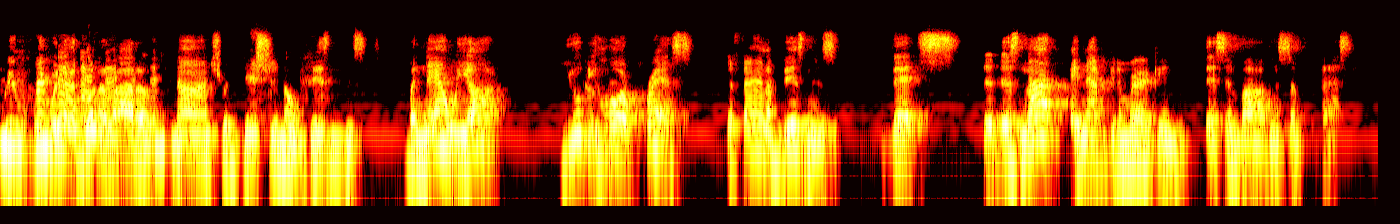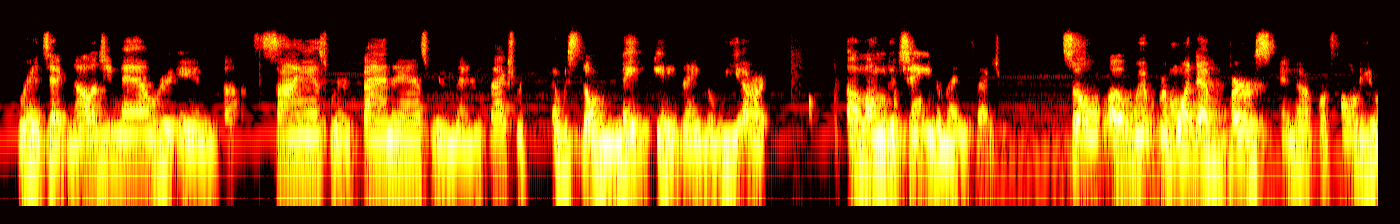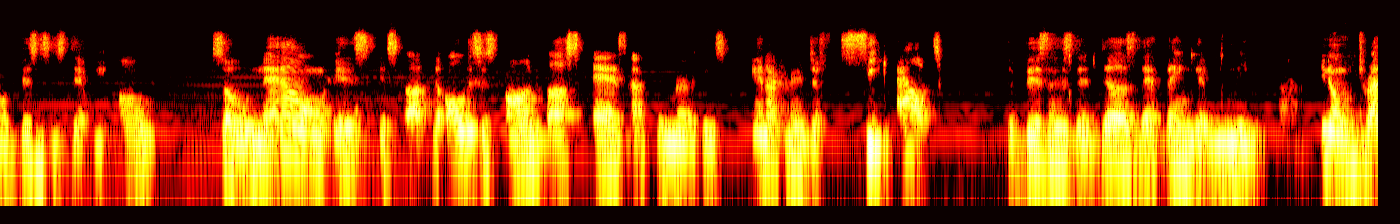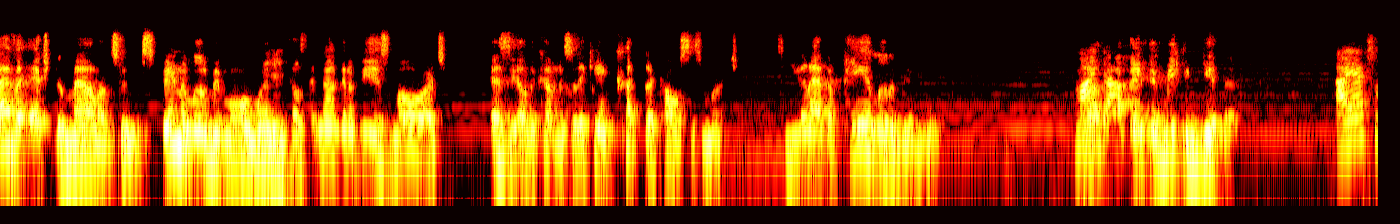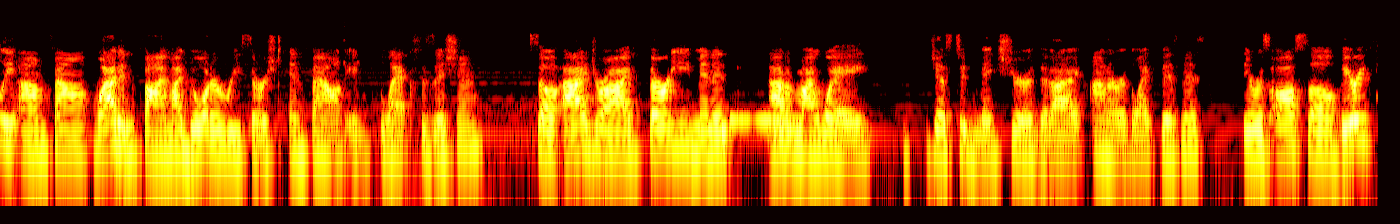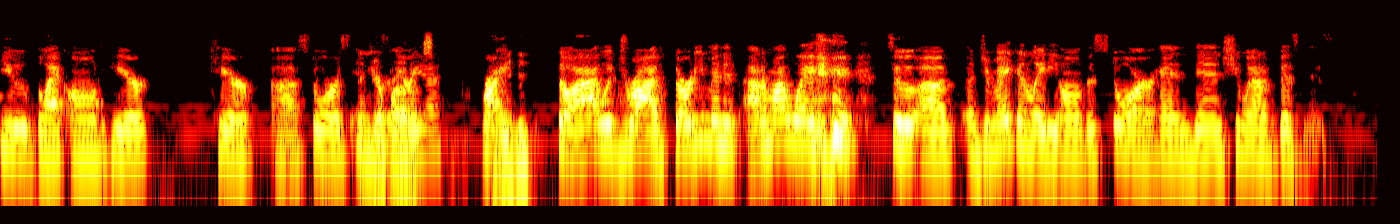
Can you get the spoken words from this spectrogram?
we, we were not doing a lot of non-traditional businesses, but now we are. You'll be hard pressed to find a business that's that there's not an African American that's involved in some capacity. We're in technology now, we're in uh, science, we're in finance, we're in manufacturing, and we still don't make anything, but we are along the chain of manufacturing. So uh, we're, we're more diverse in our portfolio of businesses that we own. So now it's, it's up, the onus is on us as African Americans in our community to seek out the business that does that thing that we need you know, drive an extra mile or two, spend a little bit more money mm-hmm. because they're not going to be as large as the other companies, so they can't cut their costs as much. So you're going to have to pay a little bit more. My I, I, think that we can get that. I actually um, found, well, I didn't find, my daughter researched and found a black physician. So I drive 30 minutes out of my way just to make sure that I honor a black business. There was also very few black owned hair care uh, stores in this products. area. Right. Mm-hmm. So I would drive 30 minutes out of my way to uh, a Jamaican lady owned the store, and then she went out of business.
